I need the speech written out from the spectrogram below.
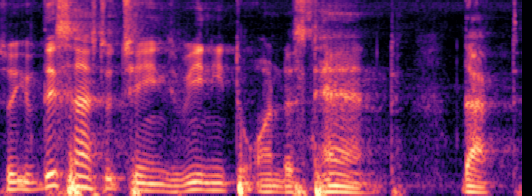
So if this has to change, we need to understand that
